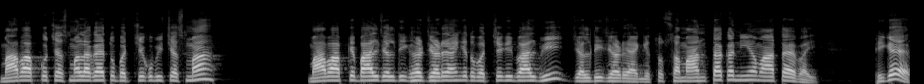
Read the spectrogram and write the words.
माँ बाप को चश्मा लगा है तो बच्चे को भी चश्मा माँ बाप के बाल जल्दी घर झड़ जाएँगे तो बच्चे के बाल भी जल्दी झड़ जाएँगे। तो समानता का नियम आता है भाई, ठीक है?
